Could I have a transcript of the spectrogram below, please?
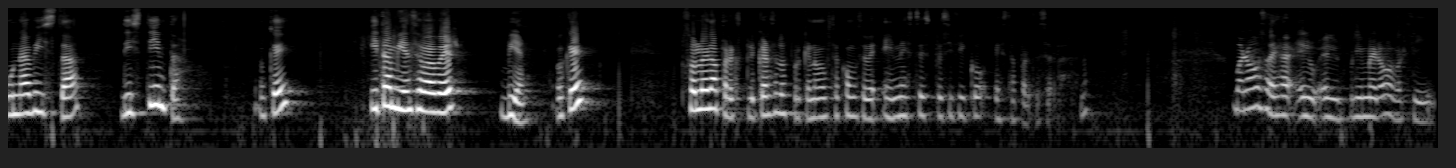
una vista distinta, ¿ok? Y también se va a ver bien, ¿ok? Solo era para explicárselos porque no me gusta cómo se ve en este específico esta parte cerrada, ¿no? Bueno, vamos a dejar el, primero, a ver si,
